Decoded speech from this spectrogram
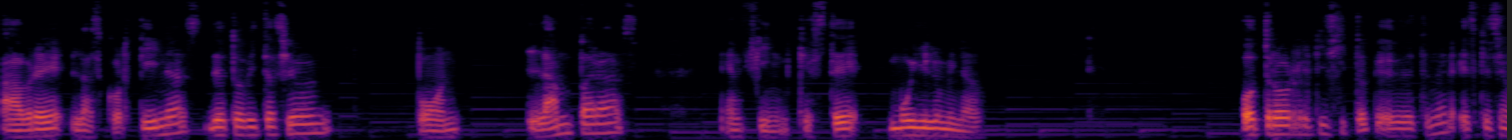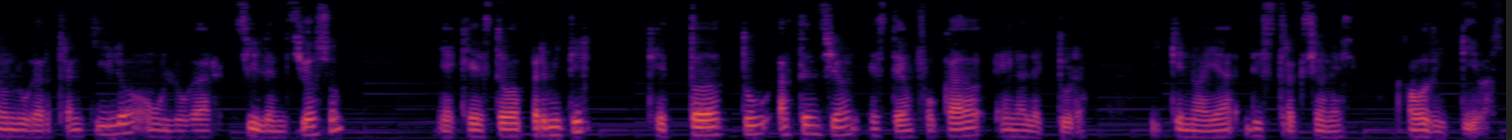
abre las cortinas de tu habitación, pon lámparas, en fin, que esté muy iluminado. Otro requisito que debe tener es que sea un lugar tranquilo o un lugar silencioso, ya que esto va a permitir que toda tu atención esté enfocada en la lectura y que no haya distracciones auditivas.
